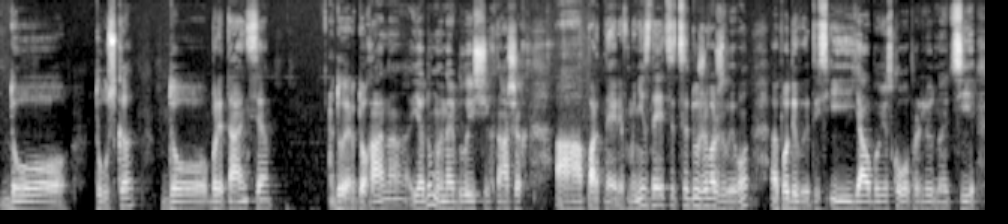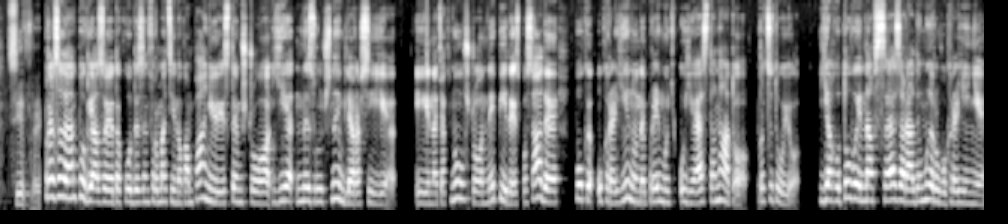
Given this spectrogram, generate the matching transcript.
до Туска, до британця, до Ердогана. Я думаю, найближчих наших партнерів. Мені здається, це дуже важливо е, подивитись, і я обов'язково прилюдную ці цифри. Президент пов'язує таку дезінформаційну кампанію із тим, що є незручним для Росії, і натякнув, що не піде із посади, поки Україну не приймуть у ЄС та НАТО. Процитую: я готовий на все заради миру в Україні.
